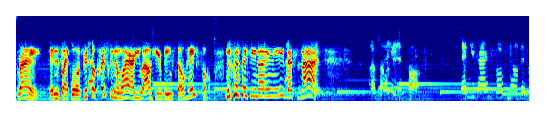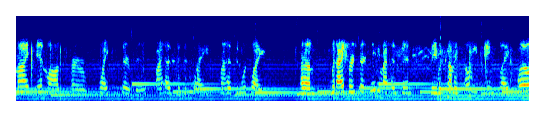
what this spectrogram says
Right. And it's like, well, if you're so Christian, then why are you out here being so hateful? you know what I mean? That's not. That's not what Jesus taught. And you guys both know that my in-laws are white conservative. My husband is white. My husband was white. Um, when I first started dating my husband, they would come and tell me things like, "Well,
